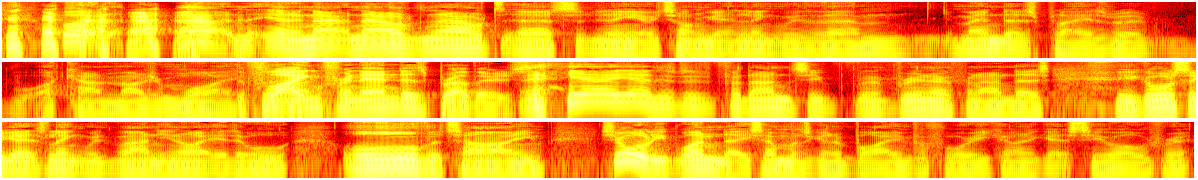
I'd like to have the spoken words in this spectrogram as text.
but now, you know, now, now, now, uh, you know, Tottenham getting linked with um, Mendes players, but I can't imagine why. the Flying Fernandes brothers. yeah, yeah, Fernandes, Bruno Fernandes, who also gets linked with Man United all all the time. Surely one day someone's going to buy him before he kind of gets too old for it.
